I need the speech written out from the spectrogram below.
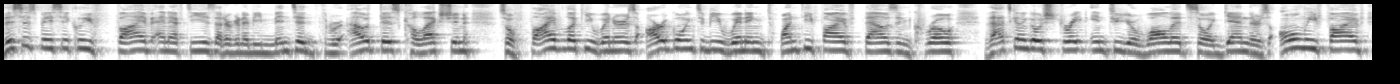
This is basically five NFTs that are going to be minted throughout this collection. So five lucky winners are going to be winning 25,000 CRO. That's going to go straight into your wallet. So again, there's only five.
